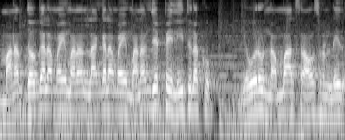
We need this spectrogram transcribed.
మనం దొంగలమై మనం లంగలమై మనం చెప్పే నీతులకు ఎవరు నమ్మాల్సిన అవసరం లేదు.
